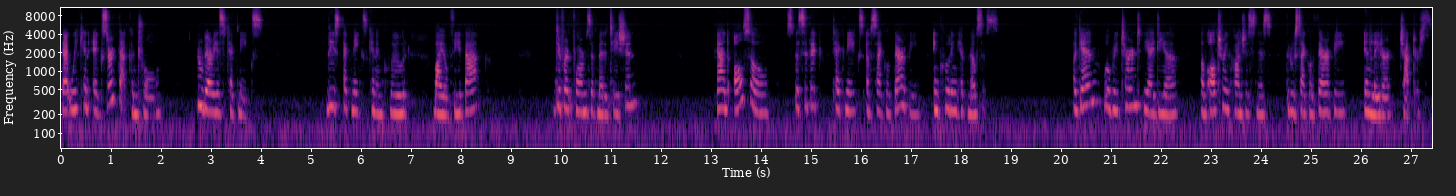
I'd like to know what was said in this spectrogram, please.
that we can exert that control through various techniques. These techniques can include biofeedback, different forms of meditation, and also specific techniques of psychotherapy, including hypnosis. Again, we'll return to the idea of altering consciousness through psychotherapy in later chapters.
